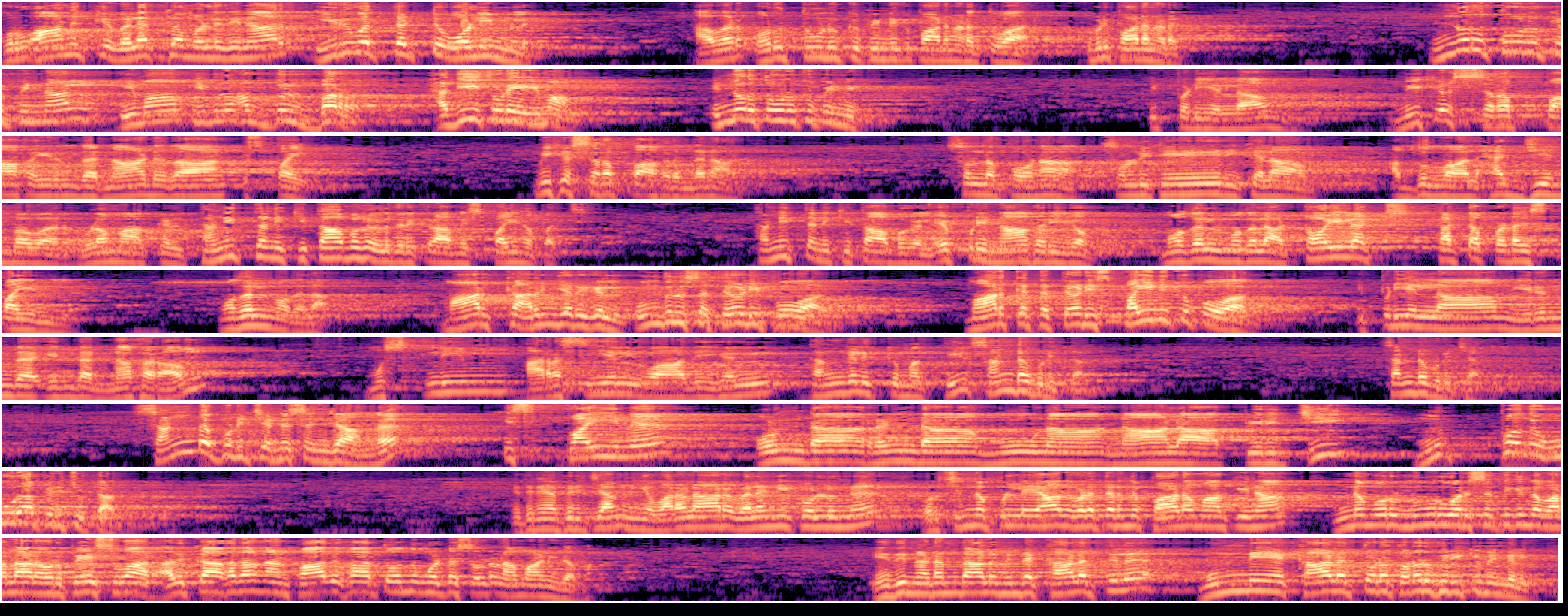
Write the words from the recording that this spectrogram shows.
குர்ஆனுக்கு விளக்கம் எழுதினார் இருபத்தெட்டு ஒளிம்ல அவர் ஒரு தூணுக்கு பின்னுக்கு பாடம் நடத்துவார். இப்படி பாடம் நடக்கும் இன்னொரு தூணுக்கு பின்னால் இமாம் இப்னு அப்துல் பர் ஹதீஸுடைய இமாம். இன்னொரு தூணுக்கு இப்படியெல்லாம் மிக சிறப்பாக இருந்த நாடுதான் ஸ்பைன் மிக சிறப்பாக இருந்த நாடு. சொல்ல போனா சொல்லிட்டே இருக்கலாம். அப்துல்லா அல் ஹஜ் என்பவர் உலமாக்கள் தனித்தனி கிதாபுகள் எழுதியிருக்கிறாங்க ஸ்பைனை பற்றி. தனித்தனி கிதாபுகள் எப்படி நாகரிகம்? முதல் முதலா டாய்லெட் கட்டப்பட ஸ்பைன் முதல் முதலா. மார்க்க அறிஞர்கள் உந்துலுச தேடி போவாங்க மார்க்கத்தை தேடி ஸ்பெயினுக்கு போவார். இப்படியெல்லாம் இருந்த இந்த நகரம் முஸ்லிம் அரசியல்வாதிகள் தங்களுக்கு மத்தியில் சண்டை பிடித்தாங்க சண்டை பிடிச்சாங்க சண்டை பிடிச்சு என்ன செஞ்சாங்க? ஸ்பைனை ஒண்டா ரெண்டா மூணா நாலா பிரிச்சு முப்பது ஊரா பிரிச்சு விட்டாங்க. எத்தனையா பிரிச்சாங்க நீங்க வரலாறு விளங்கி கொள்ளுங்க. ஒரு சின்ன பிள்ளையாவது விடத்திலிருந்து பாடமாக்கினா இன்னும் ஒரு நூறு வருஷத்துக்கு இந்த வரலாறு அவர் பேசுவார். அதுக்காக தான் நான் பாதுகாத்து வந்து உங்கள்கிட்ட சொல்றேன் அமானிதமா. எது நடந்தாலும் இந்த காலத்துல முன்னைய காலத்தோட தொடர்பு இருக்கும் எங்களுக்கு.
